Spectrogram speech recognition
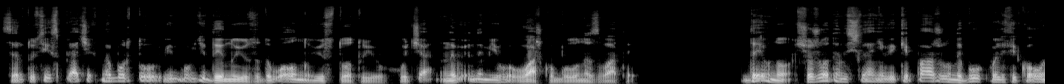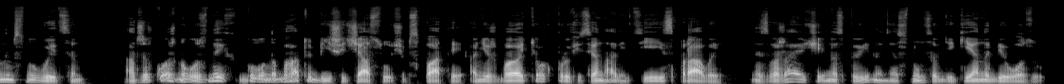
Серед усіх сплячих на борту він був єдиною задоволеною істотою, хоча невинним його важко було назвати. Дивно, що жоден з членів екіпажу не був кваліфікованим сновицем, адже в кожного з них було набагато більше часу, щоб спати, аніж багатьох професіоналів цієї справи, незважаючи на сповільнення сну завдяки анабіозу.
